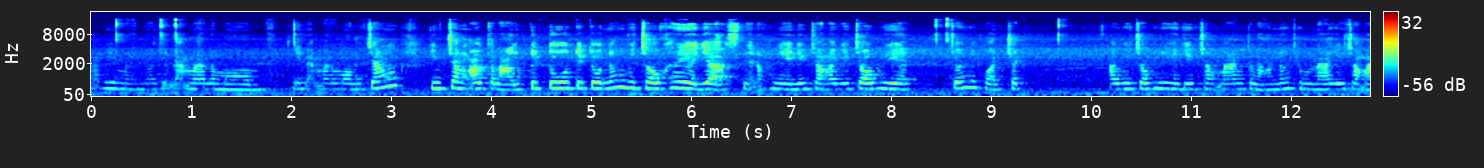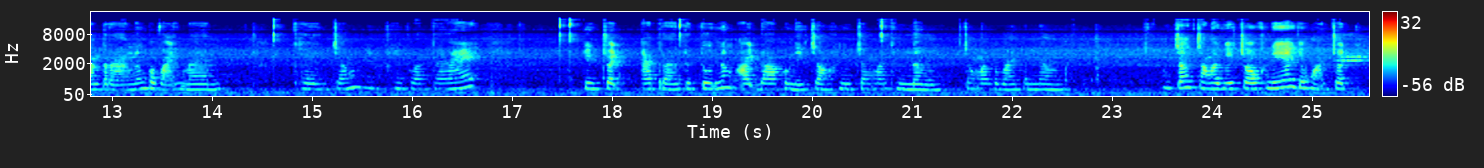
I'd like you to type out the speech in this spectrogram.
ដាក់វាមិនមកយើងដាក់មកល្មម យើងដាក់មកល្មមអញ្ចឹងយើងចង់ឲ្យកន្លងទុយទូទុយទូហ្នឹងវាចូលគ្នា yes អ្នកនរគ្នាយើងចង់ឲ្យវាចូលគ្នាអញ្ចឹងយើងគ្រាន់ចុចឲ្យវាចូលគ្នាយើងចង់បានកន្លងហ្នឹងធម្មតាយើងចង់បានតារាងហ្នឹងប្រវែងប៉ុន្មានអូខេអញ្ចឹងខ្ញុំគ្រាន់តែយើងចុចអាតារាងទូទូហ្នឹងឲ្យដល់គំនិតចង់ខ្ញុំចង់បានធំនឹងចង់បានប្រវែងប៉ុណ្ណឹងអញ្ចឹងចង់ឲ្យវាចូលគ្នាយើងគ្រាន់ចុចដាក់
